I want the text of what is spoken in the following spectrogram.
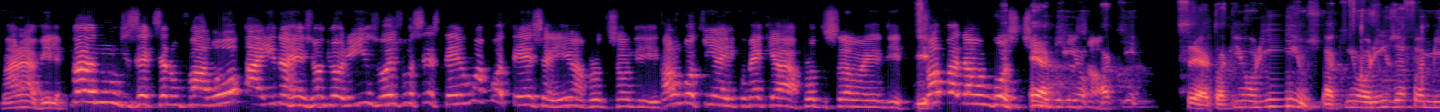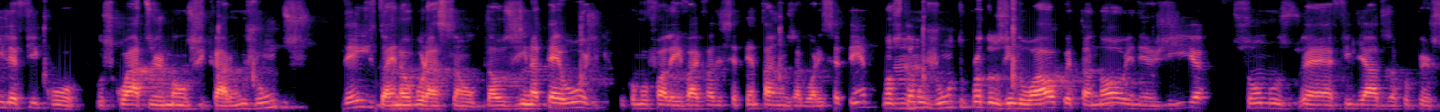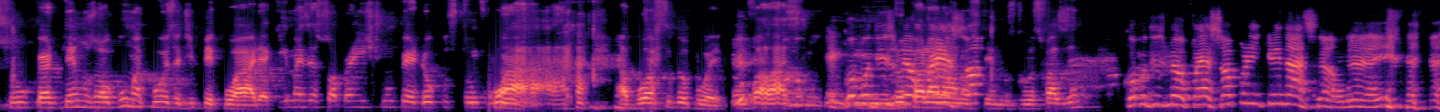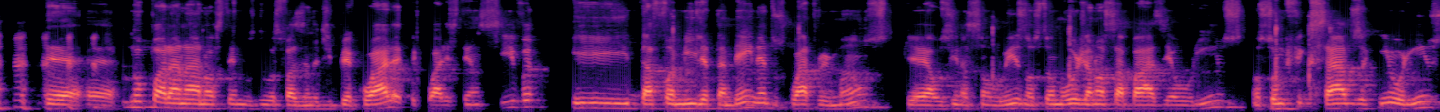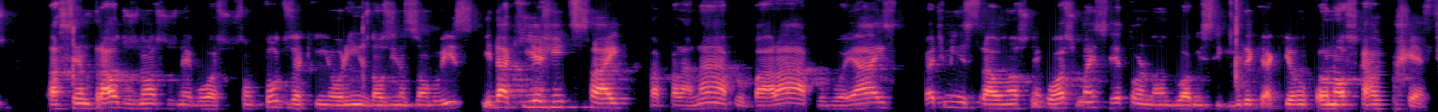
Maravilha. Para não dizer que você não falou, aí na região de Ourinhos, hoje vocês têm uma potência aí, uma produção de. Fala um pouquinho aí, como é que é a produção aí de. Só para dar um gostinho é, aqui, pessoal. Aqui, certo, aqui em Ourinhos, aqui em Ourinhos a família ficou, os quatro irmãos ficaram juntos, desde a inauguração da usina até hoje, como eu falei, vai fazer 70 anos agora em setembro. Nós uhum. estamos juntos produzindo álcool, etanol, energia, somos é, filiados à Copersucar, temos alguma coisa de pecuária aqui, mas é só para a gente não perder o costume com a, a, a bosta do boi. Vamos falar assim. É como diz no meu Paraná pai, é só... nós temos duas fazendas. Como diz meu pai, é só por inclinação, né? é, é. No Paraná nós temos duas fazendas de pecuária, pecuária extensiva, e da família também, né, dos quatro irmãos, que é a usina São Luís. Nós estamos hoje, a nossa base é Ourinhos, nós somos fixados aqui em Ourinhos. A central dos nossos negócios são todos aqui em Ourinhos, na usina São Luís, e daqui a gente sai para Paraná, para o Pará, para o Goiás, para administrar o nosso negócio, mas retornando logo em seguida, que aqui é o, é o nosso carro-chefe.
